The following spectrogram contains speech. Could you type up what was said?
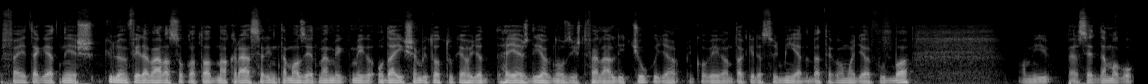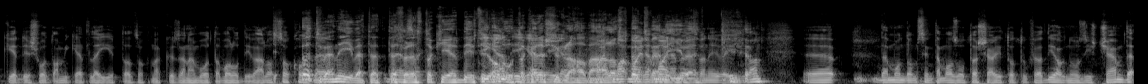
fejtegetni, és különféle válaszokat adnak rá, szerintem azért, mert még, még odáig sem jutottuk el, hogy a helyes diagnózist felállítsuk, ugye, mikor Véganta kérdezte, hogy miért beteg a magyar futball ami persze egy demagóg kérdés volt, amiket leírt, azoknak köze nem volt a valódi válaszokhoz. 50 de, éve tette fel ezek... ezt a kérdést, igen, azóta igen, keresünk rá a választ. Ma, 50 majdnem éve. 50 éve, így van. De mondom, szerintem azóta se állítottuk fel a diagnózist sem, de,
